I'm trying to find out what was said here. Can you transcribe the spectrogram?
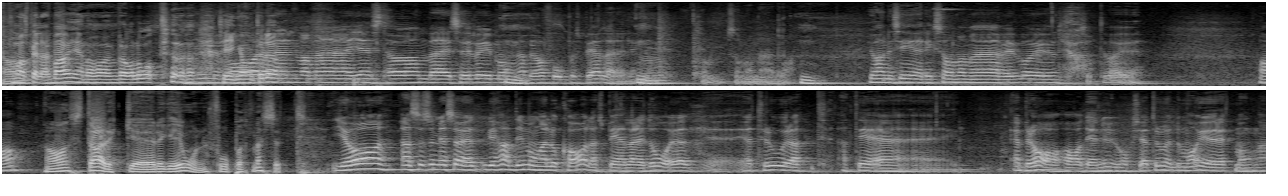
Får man spela i Bayern och ha en bra låt. Tillgång till den. Var med, Jens Törnberg. Så det var ju många Mm. bra fotbollsspelare liksom, Mm. som, som var med då. Mm. Johannes Eriksson var med. Vi var ju... Så att det var ju... Ja. ja, stark eh, region fotbollsmässigt. Ja, alltså som jag sa, vi hade ju många lokala spelare då. Jag, eh, jag tror att, att det är, bra att ha det nu också. Jag tror att de har ju rätt många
